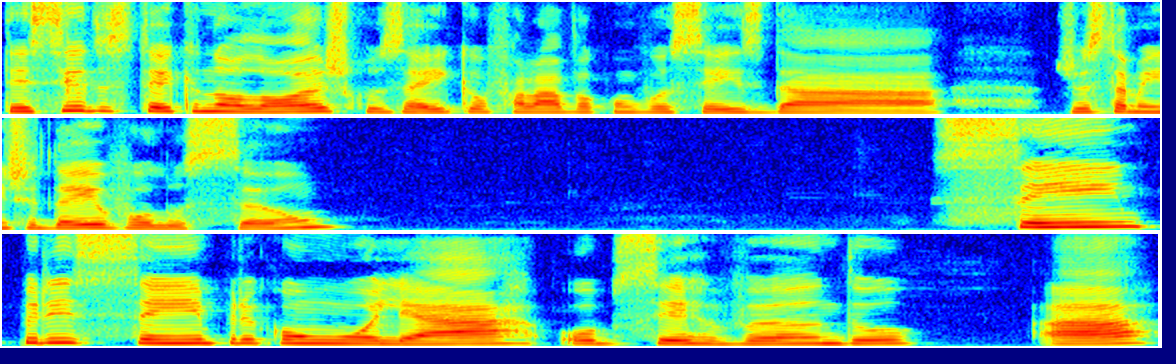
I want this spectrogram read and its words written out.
Tecidos tecnológicos aí que eu falava com vocês da justamente da evolução. Sempre, sempre com o um olhar observando a,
